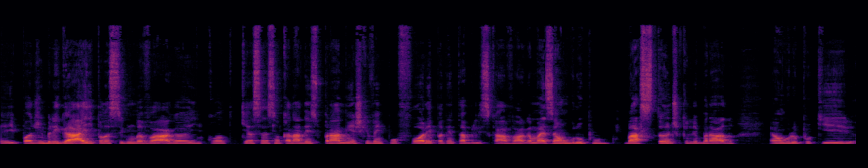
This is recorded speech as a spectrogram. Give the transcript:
E pode brigar aí pela segunda vaga, enquanto que a seleção canadense, para mim, acho que vem por fora aí para tentar beliscar a vaga, mas é um grupo bastante equilibrado. É um grupo que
